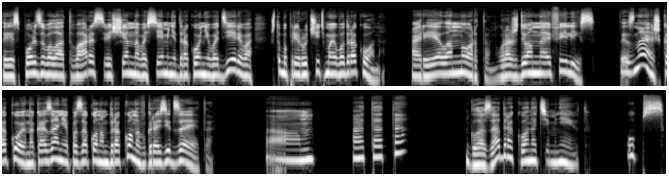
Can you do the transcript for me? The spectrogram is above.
«Ты использовала отвары священного семени драконьего дерева, чтобы приручить моего дракона. Ариэла Нортон, урожденная Фелис. Ты знаешь, какое наказание по законам драконов грозит за это? «Ам... А-та-та?» Глаза дракона темнеют. «Упс».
